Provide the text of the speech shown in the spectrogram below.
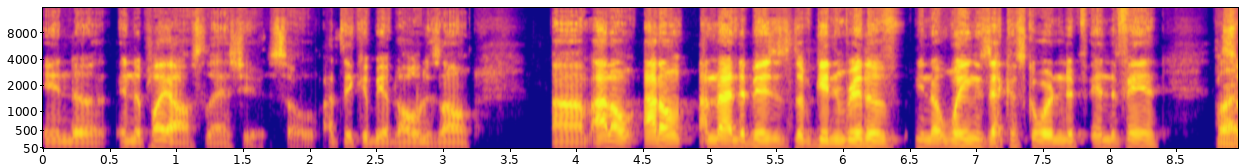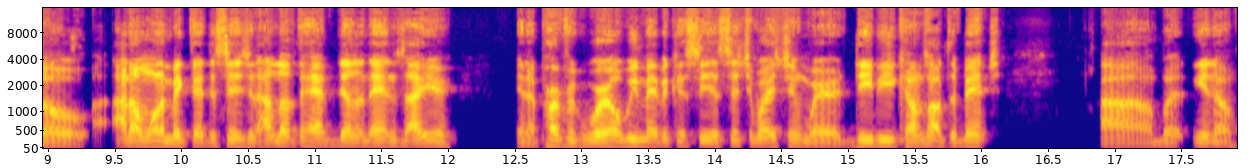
in the in the playoffs last year. So I think he'll be able to hold his own. Um, I don't I don't I'm not in the business of getting rid of you know wings that can score in the in the fin. Right. So I don't want to make that decision. I love to have Dillon and Ziaire. In a perfect world, we maybe could see a situation where DB comes off the bench. Uh, but you know,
